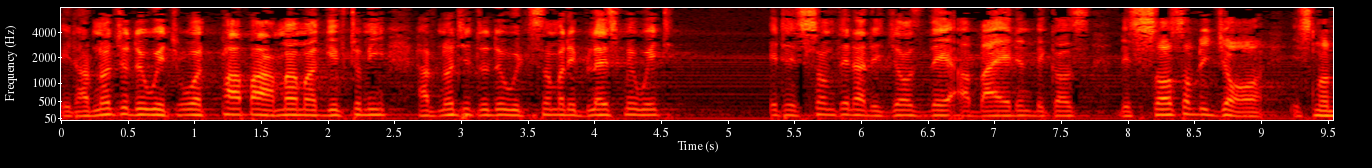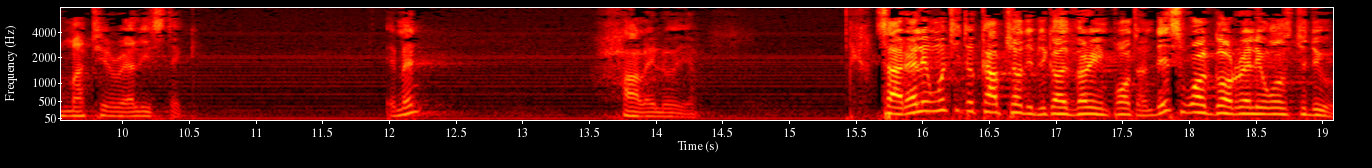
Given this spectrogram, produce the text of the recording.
It have nothing to do with what Papa and Mama give to me, have nothing to do with somebody bless me with. It is something that is just there abiding because the source of the joy is not materialistic. Amen? Hallelujah. So I really want you to capture this because it's very important. This is what God really wants to do.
